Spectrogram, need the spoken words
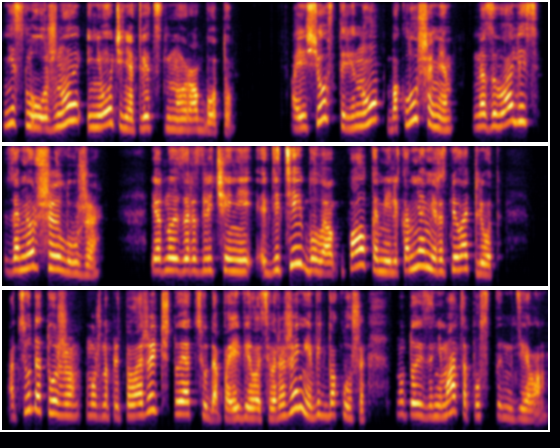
несложную и не очень ответственную работу. А еще в старину баклушами назывались замерзшие лужи. И одно из развлечений детей было палками или камнями разбивать лед – Отсюда тоже можно предположить, что и отсюда появилось выражение «бить баклуши», ну то есть заниматься пустым делом.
